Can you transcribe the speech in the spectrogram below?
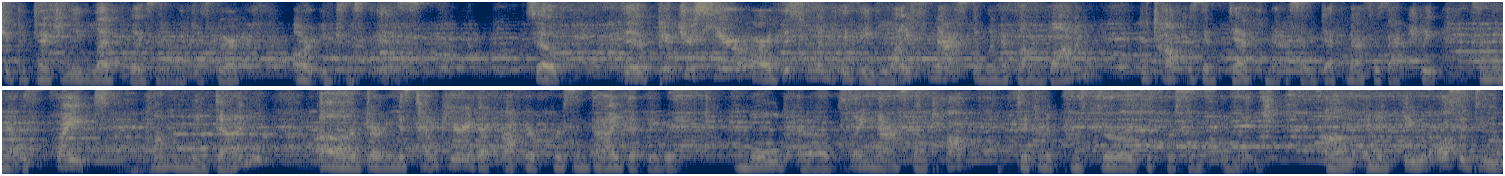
to potentially lead poisoning, which is where our interest is. So the pictures here are, this one is a life mask, the one that's on the bottom. The top is a death mask. So death mask was actually something that was quite commonly done uh, during this time period that after a person died that they would mold a clay mask on top to kind of preserve the person's image. Um, and they would also do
